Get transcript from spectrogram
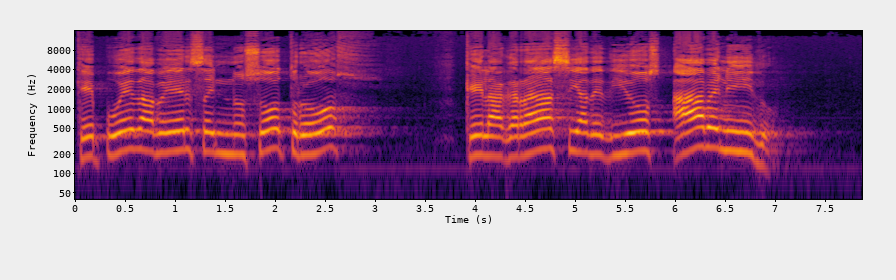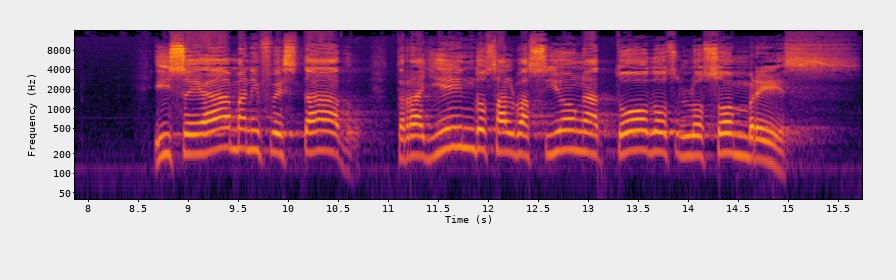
que pueda verse en nosotros que la gracia de Dios ha venido y se ha manifestado trayendo salvación a todos los hombres,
